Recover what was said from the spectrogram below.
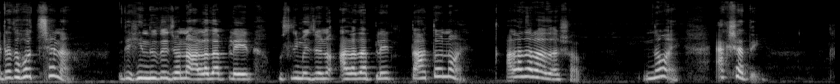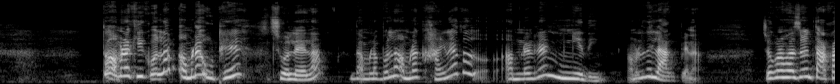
এটা তো হচ্ছে না যে হিন্দুদের জন্য আলাদা প্লেট মুসলিমের জন্য আলাদা প্লেট তা তো নয়। আলাদা আলাদা সব নয় একসাথেই তো আমরা কি করলাম? আমরা উঠে চলে এলাম। তো আমরা বললাম, আমরা খাই না তো, আপনারা নিয়ে দিন। আমাদের লাগবে না। যখন হাজব্যান্ড টাকা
